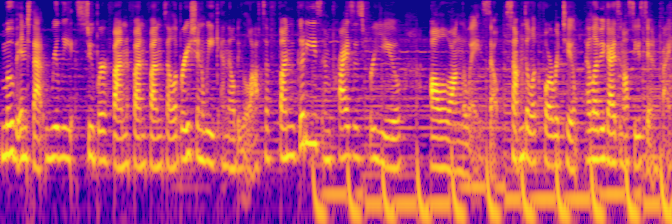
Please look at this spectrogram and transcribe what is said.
move into that really super fun, fun, fun celebration week. And there'll be lots of fun goodies and prizes for you all along the way. So, something to look forward to. I love you guys, and I'll see you soon. Bye.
